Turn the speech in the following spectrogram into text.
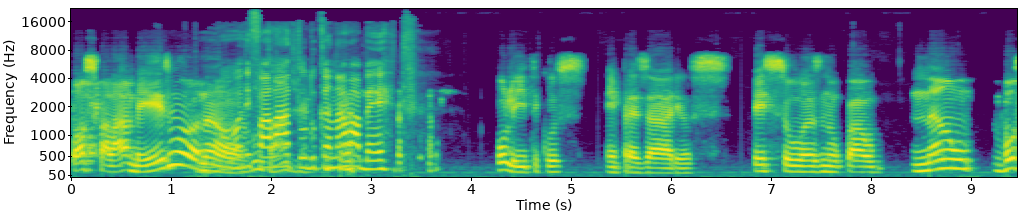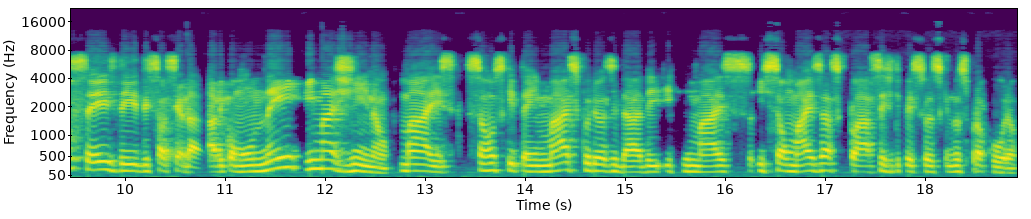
posso falar mesmo ou não? Pode falar tudo, canal aberto. Políticos, empresários, pessoas no qual não vocês de, de sociedade comum nem imaginam, mas são os que têm mais curiosidade e que mais e são mais as classes de pessoas que nos procuram.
